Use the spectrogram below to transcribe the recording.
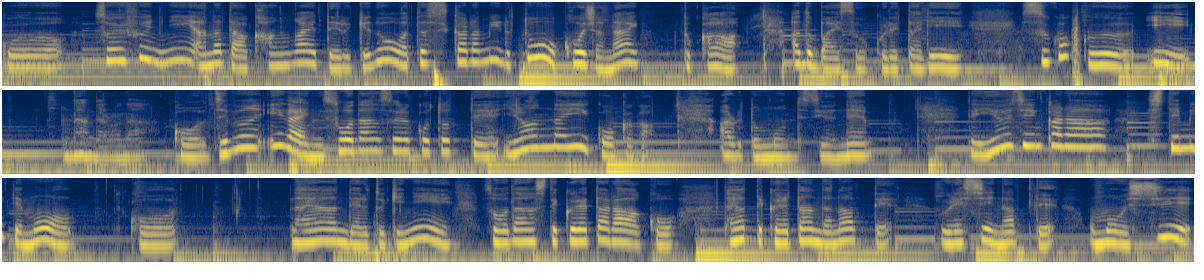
こうそういうふうにあなたは考えてるけど私から見るとこうじゃないとかアドバイスをくれたりすごくいいなんだろうなこう自分以外に相談することっていろんないい効果があると思うんですよね。で友人からしてみてもこう悩んでる時に相談してくれたらこう頼ってくれたんだなって嬉しいなって思うし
